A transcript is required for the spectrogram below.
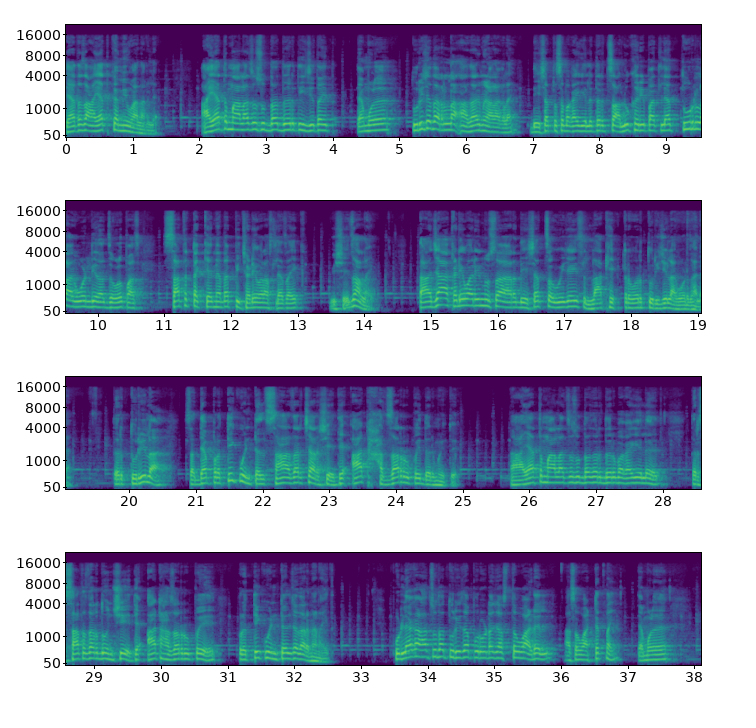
त्यातच आयात कमी व्हायला लागल्या. आयात मालाचं सुद्धा दर तेजीत आहेत. त्यामुळं तुरीच्या दराला आधार मिळाला लागलाय. देशात तसं बघायला गेलं तर चालू खरीपातल्या तूर लागवडीला जवळपास सात टक्क्यांनी आता पिछाडीवर असल्याचा एक विषय झाला आहे ताज्या आकडेवारीनुसार देशात चव्वेचाळीस लाख हेक्टरवर तुरीची लागवड झाल्या. तर तुरीला सध्या प्रति क्विंटल सहा हजार चारशे ते आठ हजार रुपये दर मिळतोय. आयात मालाचं सुद्धा जर दर बघायला गेलं तर सात हजार दोनशे ते आठ हजार रुपये प्रति क्विंटलच्या दरम्यान आहेत. पुढल्या काळात सुद्धा तुरीचा पुरवठा जास्त वाढेल असं वाटत नाही. त्यामुळं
